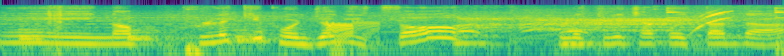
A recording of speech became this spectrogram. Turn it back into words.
에이 너 블랙키 본 적 있어? 블랙키를 찾고 있단다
